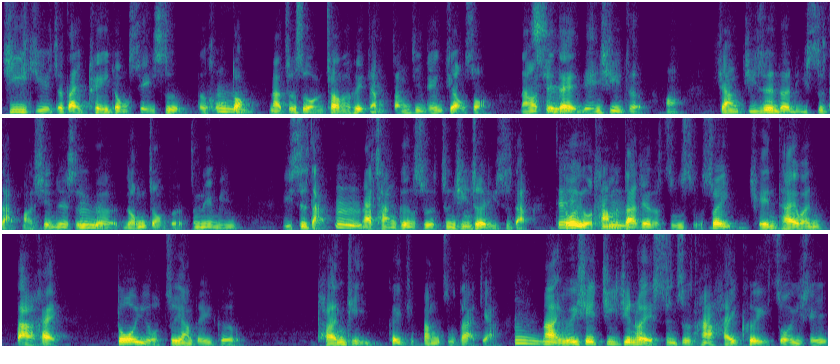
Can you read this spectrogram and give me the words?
积极的在推动学士的活动，嗯、那这是我们创会会长张金天教授，然后现在联系着啊，像几任的理事长啊，现在是一个荣总的曾念明理事长，嗯，那长庚是陈新策理事长，都有他们大家的支持，嗯、所以全台湾大概都有这样的一个团体可以去帮助大家，嗯，那有一些基金会，甚至他还可以做一些。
